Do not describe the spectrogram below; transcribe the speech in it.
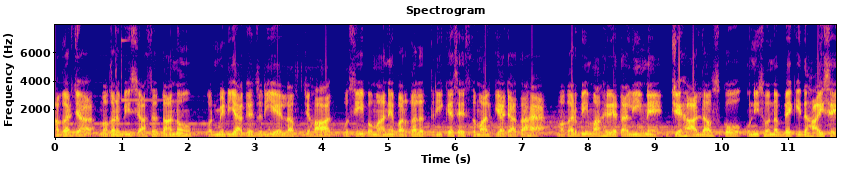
اگرچہ مغربی سیاستدانوں اور میڈیا کے ذریعے لفظ جہاد وسیع پمانے پر غلط طریقے سے استعمال کیا جاتا ہے، مغربی ماہر تعلیم نے جہاد لفظ کو انیس سو نبے کی دہائی سے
